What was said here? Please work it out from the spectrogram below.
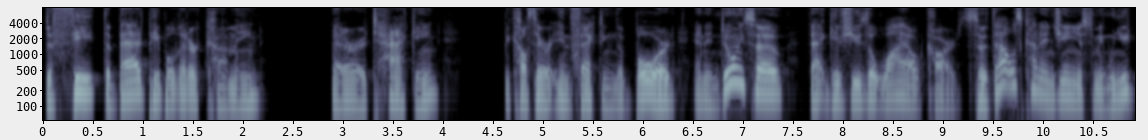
defeat the bad people that are coming, that are attacking, because they're infecting the board. And in doing so, that gives you the wild card. So that was kind of ingenious to me. When you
